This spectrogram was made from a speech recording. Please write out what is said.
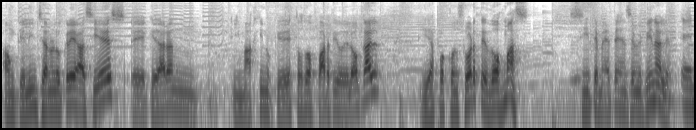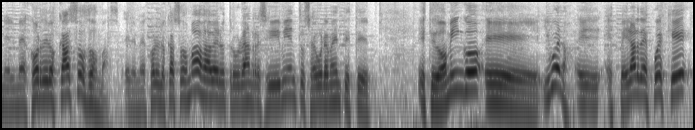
aunque el hincha no lo crea, así es, eh, quedarán, imagino que estos dos partidos de local, y después con suerte dos más si te metes en semifinales. En el mejor de los casos, dos más. En el mejor de los casos, más. Va a haber otro gran recibimiento seguramente este, este domingo. Eh, y bueno, eh, esperar después que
